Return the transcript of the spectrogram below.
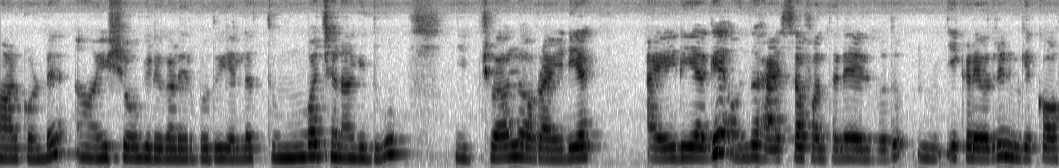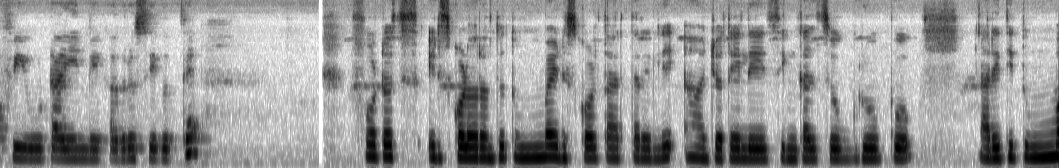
ಮಾಡಿಕೊಂಡೆ. ಈ ಶೋ ಗಿಡಗಳಿರ್ಬೋದು, ಎಲ್ಲ ತುಂಬ ಚೆನ್ನಾಗಿದ್ವು. ನಿಜವಾಗ್ಲೂ ಅವ್ರ ಐಡಿಯಾ ಐಡಿಯಾಗೆ ಒಂದು ಹ್ಯಾಟ್ಸ್ ಆಫ್ ಅಂತಲೇ ಹೇಳ್ಬೋದು. ಈ ಕಡೆ ಹೋದರೆ ನಿಮಗೆ ಕಾಫಿ, ಊಟ ಏನು ಬೇಕಾದರೂ ಸಿಗುತ್ತೆ. ಫೋಟೋಸ್ ಇಡಿಸ್ಕೊಳ್ಳೋರಂತೂ ತುಂಬ ಇಡಿಸ್ಕೊಳ್ತಾ ಇರ್ತಾರೆ ಇಲ್ಲಿ. ಜೊತೆಯಲ್ಲಿ ಸಿಂಗಲ್ಸು ಗ್ರೂಪು ಆ ರೀತಿ ತುಂಬ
